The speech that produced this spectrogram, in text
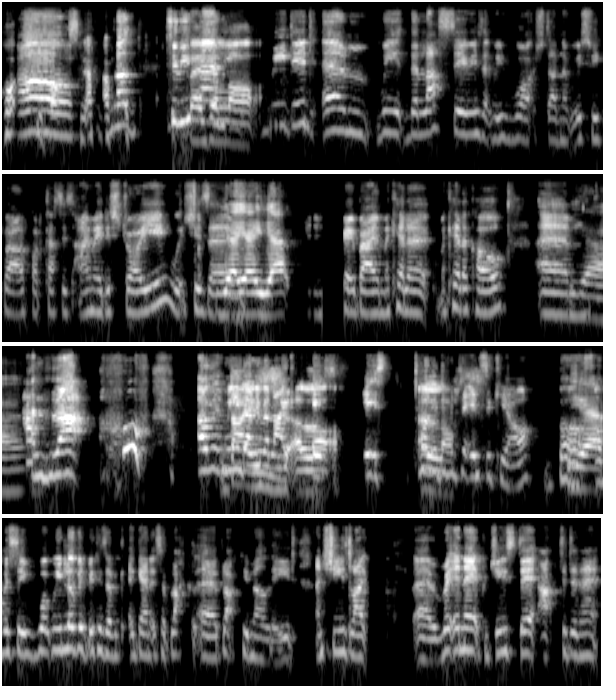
what Oh. Well, to be There's fair, a we- lot. We, did. Um, we the last series that we've watched and that we speak about on our podcast is "I May Destroy You," which is um, yeah, yeah, yeah, created by Michaela Michaela Coel. Um, yeah. and that, whew, I mean, me and That Danny were is like, a lot. It's, it's totally A lot. to Insecure, but Yeah. obviously what we love it because of, again it's a black uh, black female lead, and she's like uh, written it, produced it, acted in it.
